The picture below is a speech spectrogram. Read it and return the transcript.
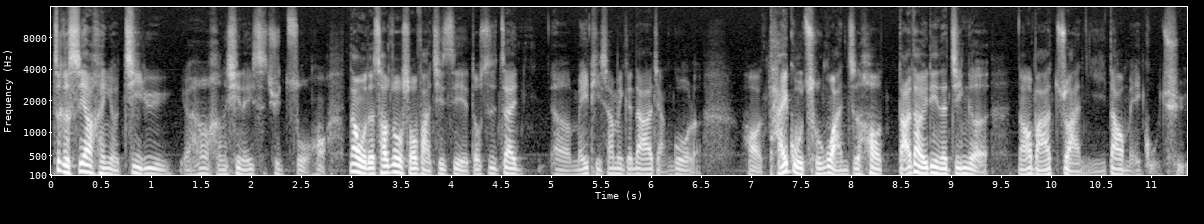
这个是要很有纪律，然后恒心的意思去做哈。那我的操作手法其实也都是在呃媒体上面跟大家讲过了。好，台股存完之后达到一定的金额，然后把它转移到美股去。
